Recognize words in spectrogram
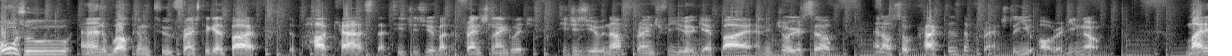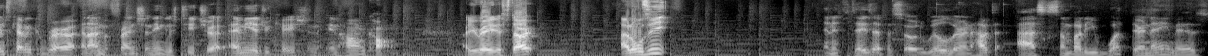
Bonjour and welcome to French to Get By, the podcast that teaches you about the French language, teaches you enough French for you to get by and enjoy yourself, and also practice the French that you already know. My name is Kevin Cabrera and I'm a French and English teacher at ME Education in Hong Kong. Are you ready to start? Allons-y! And in today's episode, we'll learn how to ask somebody what their name is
